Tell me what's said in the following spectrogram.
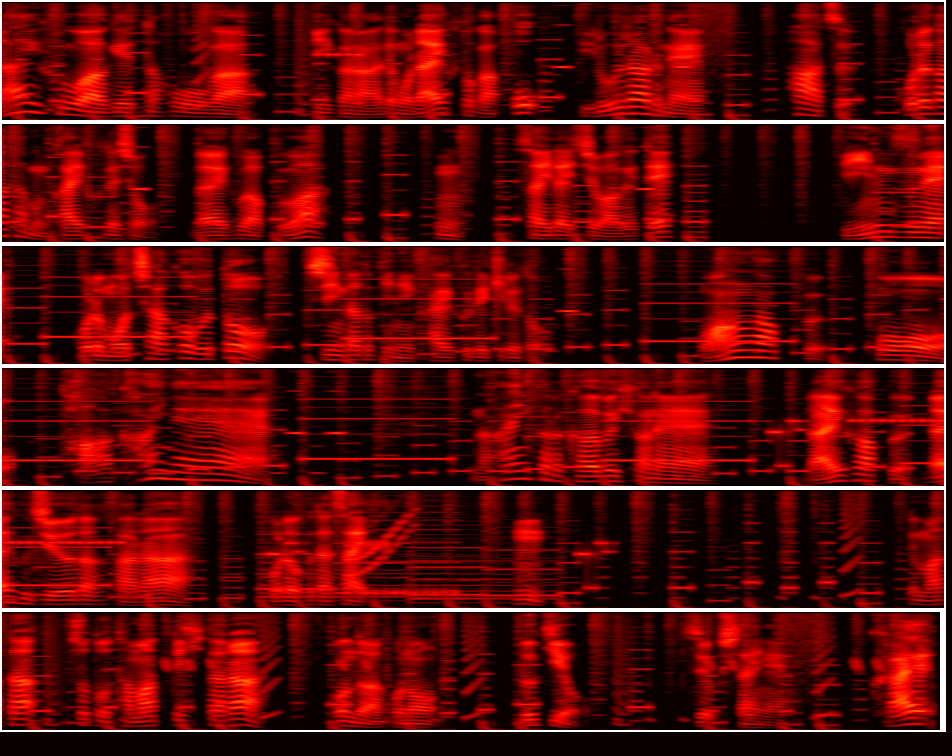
ライフを上げた方がいいかな。でもライフとかおいろいろあるね。ハーツ。これが多分回復でしょう。ライフアップはうん。最大値を上げて瓶詰め。これ持ち運ぶと死んだ時に回復できると。ワンアップ。おお高いね。何から買うべきかね。ライフアップ。ライフ重要だからこれをください。うん。でまたちょっと溜まってきたら今度はこの武器を強くしたいね。くらえ。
